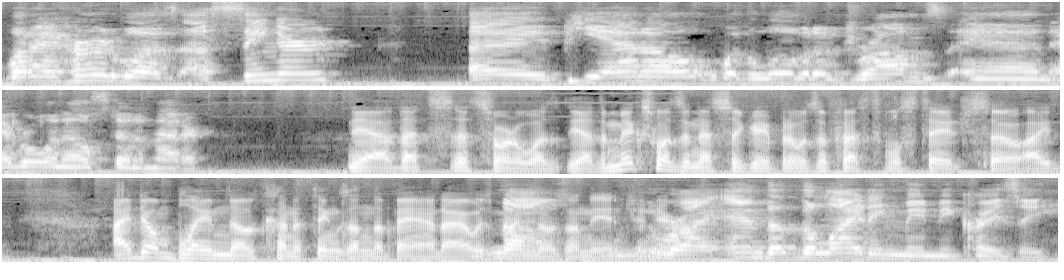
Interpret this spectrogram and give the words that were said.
what I heard was a singer, a piano with a little bit of drums, and everyone else didn't matter. Yeah, that's that sort of was. Yeah, the mix wasn't necessarily great, but it was a festival stage, so I, I don't blame those kind of things on the band. I always blame No, those on the engineer. Right, and the, the lighting made me crazy.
